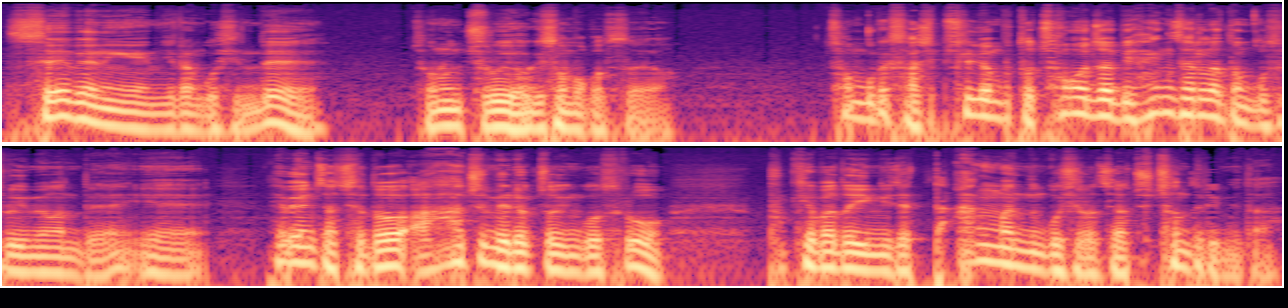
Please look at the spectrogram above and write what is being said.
스웨베닝엔이란 곳인데 저는 주로 여기서 먹었어요. 1947년부터 청어잡이 행사를 하던 곳으로 유명한데 예, 해변 자체도 아주 매력적인 곳으로 북해바다 이미지에 딱 맞는 곳이라서 제가 추천드립니다.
